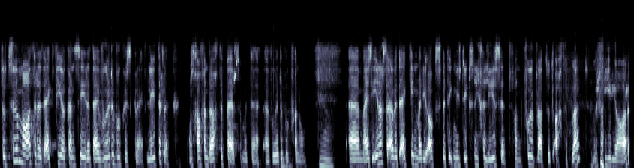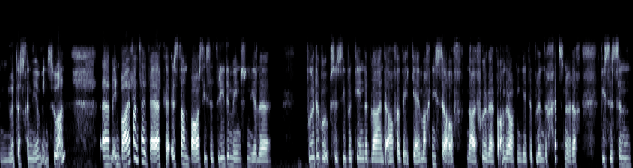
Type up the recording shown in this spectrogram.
tot so 'n mate dat ek vir jou kan sê dat hy woordeboeke skryf, letterlik. Ons gaan vandag te pers met 'n woordeboek ja. van hom. Ja. Ehm um, hy is die enigste ou wat ek ken wat die Oxford English Dictionary gelees het van voorblad tot agterblad oor 4 jaar en notas geneem en so aan. Ehm um, en baie van sy werke is dan basies 'n driedimensionele woordeboek soos die bekende blind alfabet. Jy mag nie self na 'n voorwerp aanraak nie, jy het 'n blinde gids nodig wie se sin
